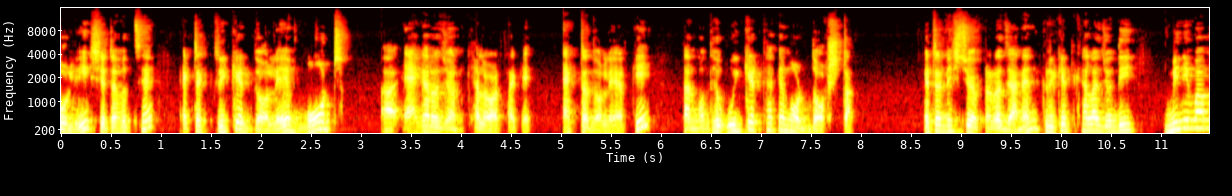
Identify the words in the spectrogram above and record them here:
বলি, সেটা হচ্ছে একটা ক্রিকেট দলে মোট এগারো জন খেলোয়াড় থাকে। একটা দলে আর কি, তার মধ্যে উইকেট থাকে মোট দশটা। এটা নিশ্চয়ই আপনারা জানেন ক্রিকেট খেলা যদি মিনিমাম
